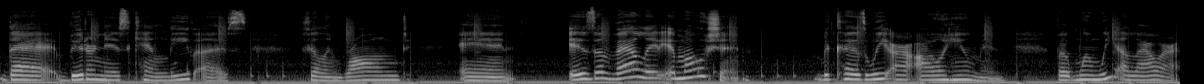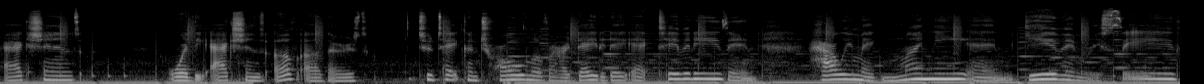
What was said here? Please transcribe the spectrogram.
that bitterness can leave us feeling wronged and is a valid emotion because we are all human. But when we allow our actions or the actions of others to take control of our day to day activities and how we make money and give and receive,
